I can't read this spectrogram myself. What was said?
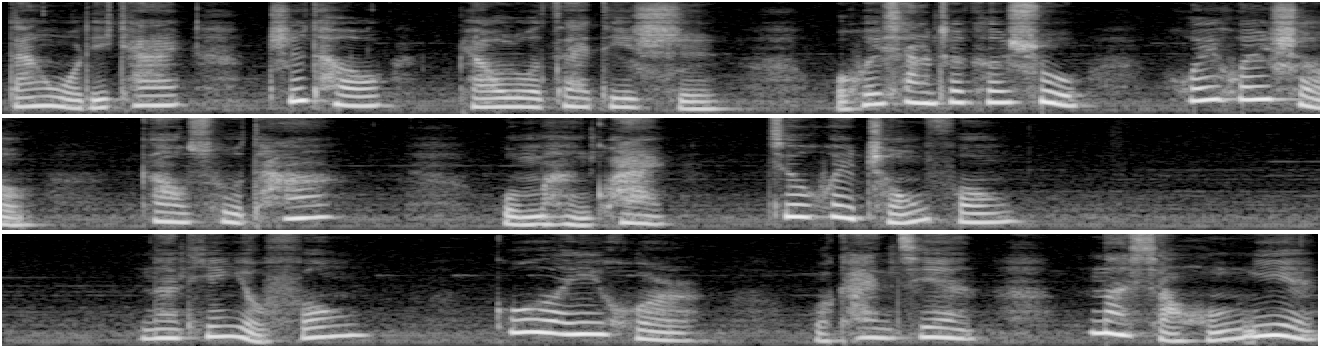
当我离开，枝头飘落在地时，我会向这棵树挥挥手，告诉他，我们很快就会重逢。那天有风，过了一会儿，我看见那小红叶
